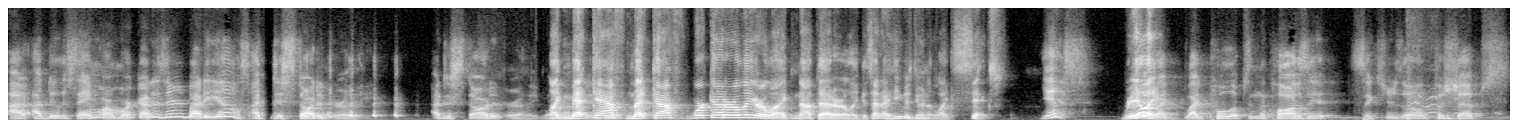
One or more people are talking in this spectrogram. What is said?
I, I do the same arm workout as everybody else. I just started early. I just started early. Man. Like Metcalf, Metcalf workout early, or like not that early? Because I know he was doing it like six. Yes. Really? Yeah, like like pull ups in the closet. Six years old, push ups.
